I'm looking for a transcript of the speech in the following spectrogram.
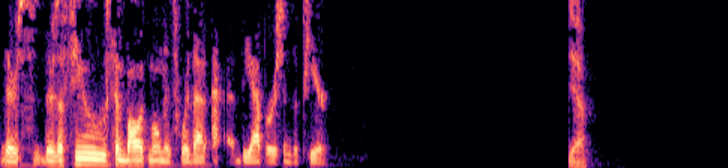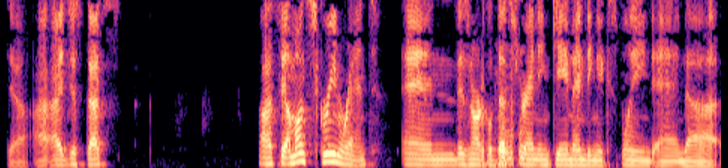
There's there's a few symbolic moments where that the apparitions appear. Yeah. Yeah, I, I just that's. Uh, let's see. I'm on Screen Rant, and there's an article Death Stranding game ending explained, and uh,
